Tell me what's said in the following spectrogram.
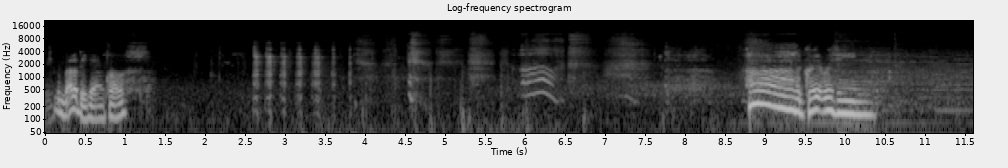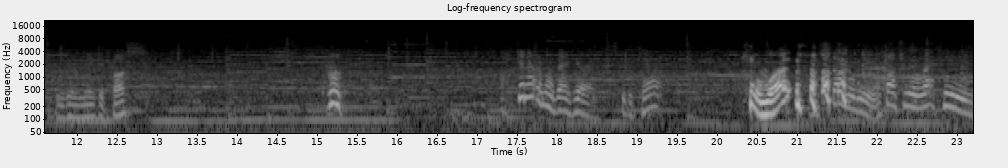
me. You better be getting close. Ah, the Great Ravine. You gonna make it bust? oh, get out of my backyard, stupid cat. what? You startled me. I thought you were a raccoon.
